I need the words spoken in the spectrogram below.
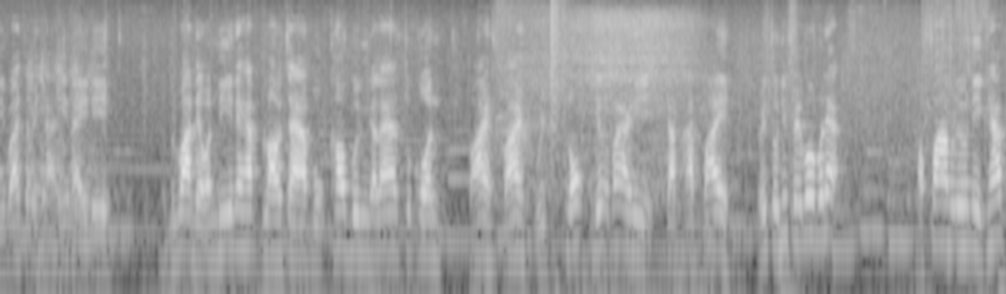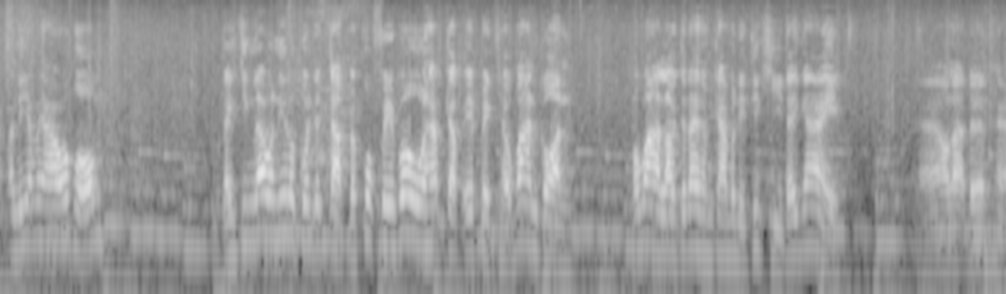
ดีว่าจะไปหาที่ไหนดี เอาเป็นว่าเดี๋ยววันนี้นะครับเราจะบุกเข้าบึงกันแล้วทุกคนไปไปนกเยอะมากนี่จัดอัดไปเฮ้ยตัวนี้เฟเวอร์ปะเนี่ยเอาฟาร์มเร็วนี่ครับอันนี้ยังไม่เอาครับผม แต่จริงแล้ววันนี้เราควรจะจับแบบพวกเฟเบิลนะครับกับเอเปกแถวบ้านก่อน เพราะว่าเราจะได้ทำการผลิตที่ขี่ได้ง่ายเอาละเดินหา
